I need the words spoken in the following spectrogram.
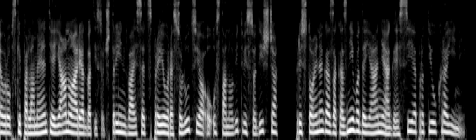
Evropski parlament je januarja 2023 sprejel resolucijo o ustanovitvi sodišča, pristojnega za kaznivo dejanje agresije proti Ukrajini.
